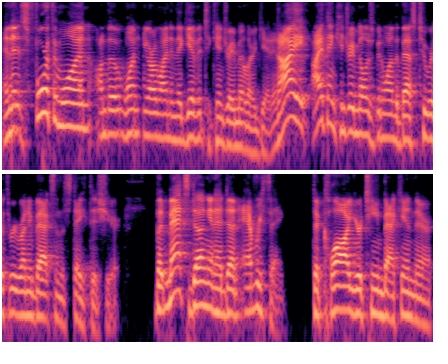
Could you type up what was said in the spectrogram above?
And then it's fourth and one on the one yard line, and they give it to Kendre Miller again. And I, I think Kendre Miller's been one of the best two or three running backs in the state this year. But Max Duggan had done everything to claw your team back in there.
